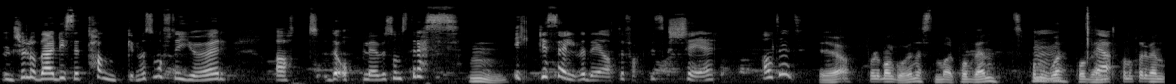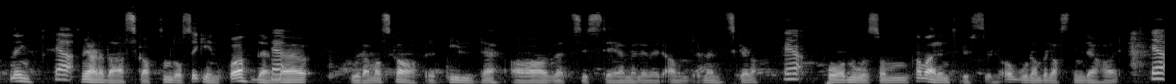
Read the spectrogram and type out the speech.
Unnskyld, og det er disse tankene som ofte gjør at det oppleves som stress. Ikke selve det at det faktisk skjer alltid. Ja, for man går jo nesten bare på vent på noe. På vent Ja. på en forventning. Ja. Som gjerne da er skapt, som du også gikk inn på. Det med hvordan man skaper et bilde av et system eller andre mennesker. da. Ja. På noe som kan være en trussel, og hvordan belastning det har. ja.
